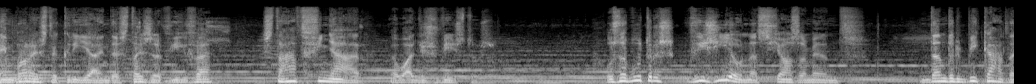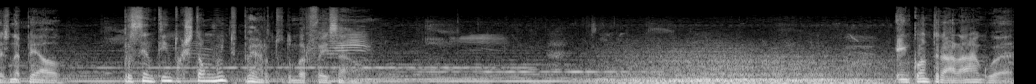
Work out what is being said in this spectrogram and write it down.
Embora esta cria ainda esteja viva, está a definhar a olhos vistos. Os abutres vigiam-na ansiosamente, dando-lhe bicadas na pele, pressentindo que estão muito perto de uma refeição. Encontrar água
